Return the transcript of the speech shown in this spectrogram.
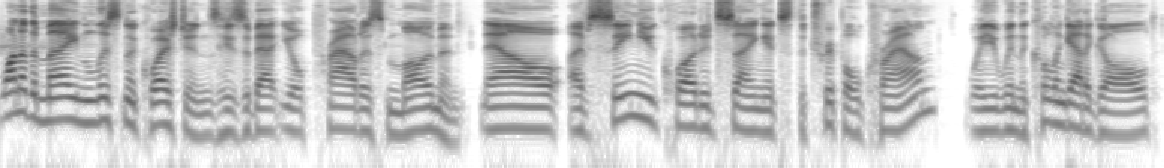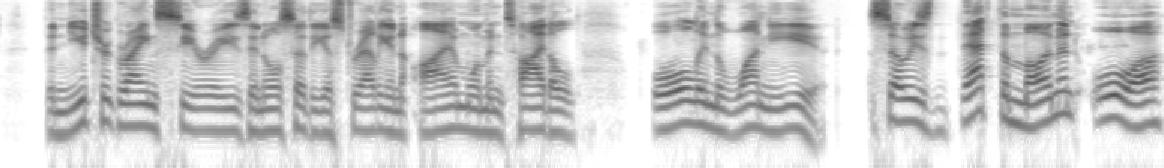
One of the main listener questions is about your proudest moment. Now, I've seen you quoted saying it's the Triple Crown, where you win the Coolangatta Gold, the Nutrigrain Series, and also the Australian Iron Woman title, all in the one year. So is that the moment, or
